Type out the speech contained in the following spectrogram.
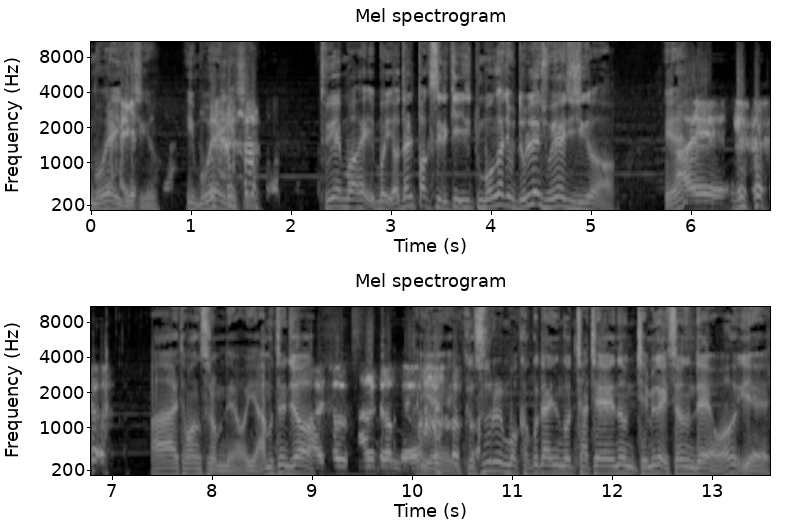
뭐야 이게 지금? 알겠습니다. 이게 뭐야 이게 지금? 뒤에 뭐, 뭐 여덟 박스 이렇게 이렇게 뭔가 좀 놀래줘야지 지금. 예? 아, 예. 아 당황스럽네요. 예, 아무튼 저 아, 저도 당황스럽네요. 예, 그 술을 뭐 갖고 다니는 것 자체는 재미가 있었는데요. 예,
